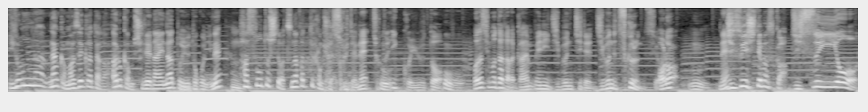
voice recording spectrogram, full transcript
いろんななんか混ぜ方があるかもしれないなというところにね、うん、発想としてはつながってるかもしれない、それでねちょっと一個言うと、私もだから画面に自分家で自分で作るんですよ。あら、うん。ね、自炊してますか？自炊を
